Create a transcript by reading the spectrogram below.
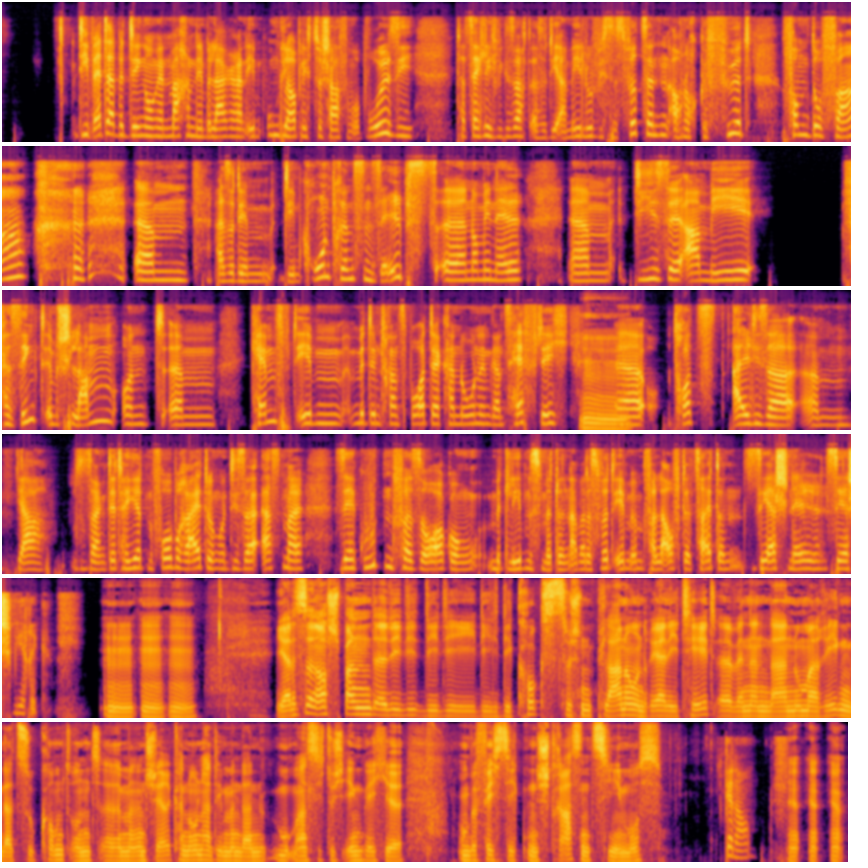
die Wetterbedingungen machen den Belagerern eben unglaublich zu schaffen, obwohl sie tatsächlich, wie gesagt, also die Armee Ludwigs XIV. auch noch geführt vom Dauphin, ähm, also dem, dem Kronprinzen selbst äh, nominell, ähm, diese Armee versinkt im Schlamm und ähm, kämpft eben mit dem Transport der Kanonen ganz heftig, mhm. äh, trotz all dieser ähm, ja sozusagen detaillierten Vorbereitung und dieser erstmal sehr guten Versorgung mit Lebensmitteln. Aber das wird eben im Verlauf der Zeit dann sehr schnell sehr schwierig. Mhm, mh, mh. Ja, das ist dann auch spannend, äh, die, die, die, die, die, die Krux zwischen Planung und Realität, äh, wenn dann da nur mal Regen dazu kommt und äh, man eine schwere Kanonen hat, die man dann mutmaßlich durch irgendwelche unbefestigten Straßen ziehen muss. Genau. Ja, ja, ja.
